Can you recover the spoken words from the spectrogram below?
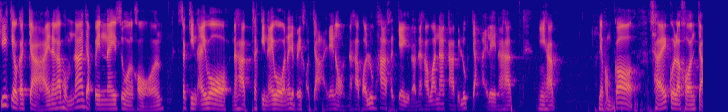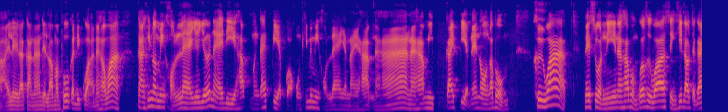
ที่เกี่ยวกับจ่ายนะครับผมน่าจะเป็นในส่วนของ สกินไอวอลนะครับสกินไอวอลน่าจะเป็นของจ่ายแน่นอนนะครับเพราะรูปภาพชัดเจนอยู่แล้วนะครับว่าหน้าตารเป็นรูปจ่ายเลยนะครับนี่ครับเดี๋ยวผมก็ใช้กลละครจ่ายเลยแล้วกันนะ เดี๋ยวเรามาพูดกันดีกว่านะครับว่าการที่เรามีของแรเยอะๆในไอดีครับ มันได้เปรียบกว่าคนที่ไม่มีของแรยังไงครับนะนะครับมีใกล้เปรียบแน่นอนครับผม คือว่าในส่วนนี้นะครับ ผมก็คือว่าสิ่งที่เราจะได้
